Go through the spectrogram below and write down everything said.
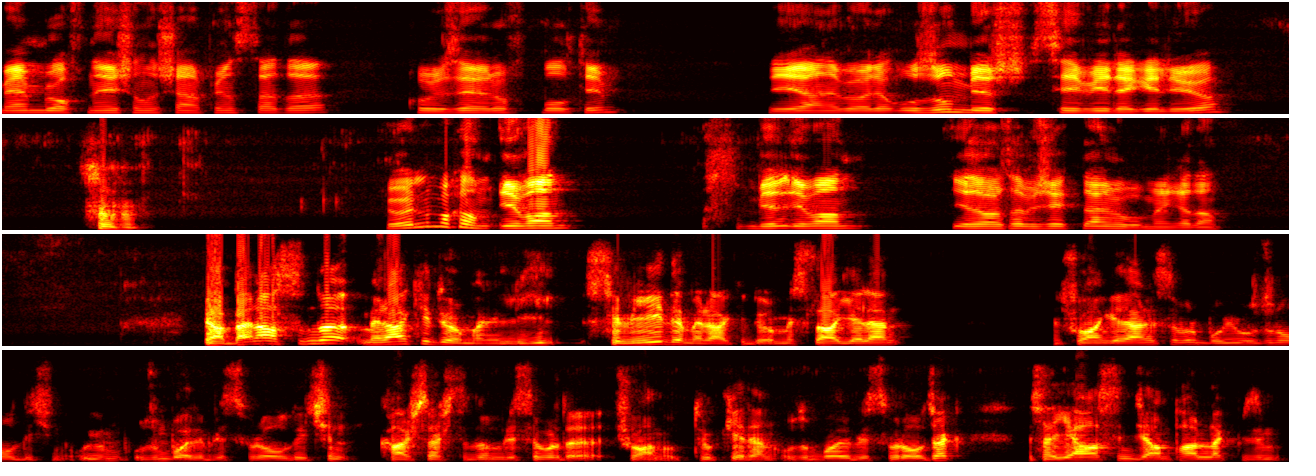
Member of National Champions da Cruzeiro Football Team diye yani böyle uzun bir CV ile geliyor. Görelim bakalım Ivan bir Ivan yaratabilecekler mi bu Mega'dan? ya ben aslında merak ediyorum hani ligi, seviyeyi de merak ediyorum. Mesela gelen şu an gelen receiver boyu uzun olduğu için, uyum, uzun boylu bir receiver olduğu için karşılaştırdığım receiver da şu an Türkiye'den uzun boylu bir receiver olacak. Mesela Yasin Can Parlak bizim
